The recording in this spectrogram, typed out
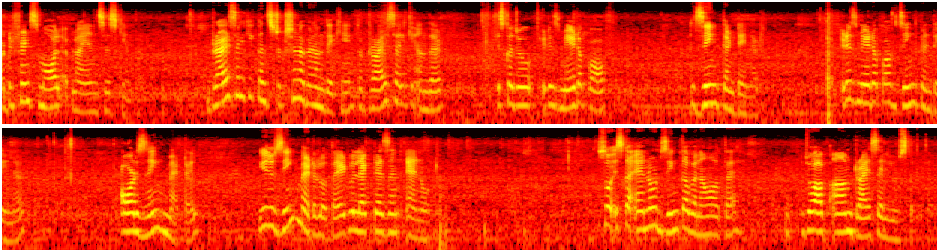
और डिफरेंट स्मॉल अप्लायंसेस के अंदर। ड्राई सेल की कंस्ट्रक्शन अगर हम देखें तो ड्राई सेल के अंदर इसका जो it is made up of zinc container it is made up of zinc container और जिंक मेटल ये जो जिंक मेटल होता है it will act as an anode so इसका एनोड जिंक का बना हुआ होता है, जो आप आम ड्राई सेल यूज़ करते हैं.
